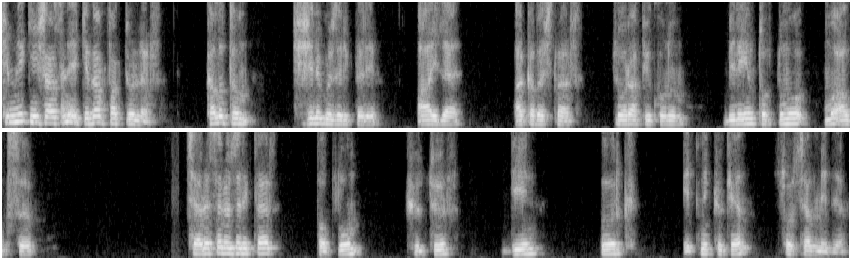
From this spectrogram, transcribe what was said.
Kimlik inşasını etkeden faktörler, kalıtım, kişilik özellikleri, aile, arkadaşlar, coğrafi konum, bireyin toplumu mu algısı, çevresel özellikler, toplum, kültür, din, ırk, etnik köken, sosyal medya.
